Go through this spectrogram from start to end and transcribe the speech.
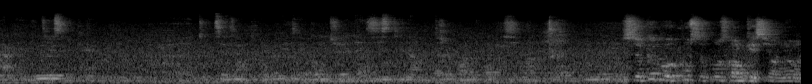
la réalité c'est que toutes ces entreprises éventuelles existent dans très. Ce que beaucoup se posent comme question nous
